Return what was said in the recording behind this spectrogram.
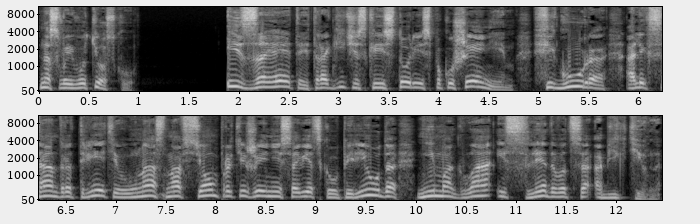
на своего тезку. Из-за этой трагической истории с покушением фигура Александра III у нас на всем протяжении советского периода не могла исследоваться объективно.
